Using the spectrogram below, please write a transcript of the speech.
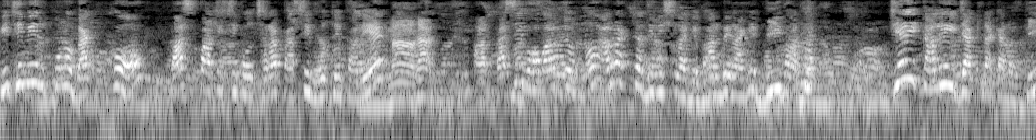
পৃথিবীর কোনো বাক্য পাস্ট পার্টিসিপল ছাড়া প্যাসিভ হতে পারে না। আর প্যাসিভ হবার জন্য আরও একটা জিনিস লাগে ভার্বের আগে বি ভার্ব যেই কালেই যাক না কেন বি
